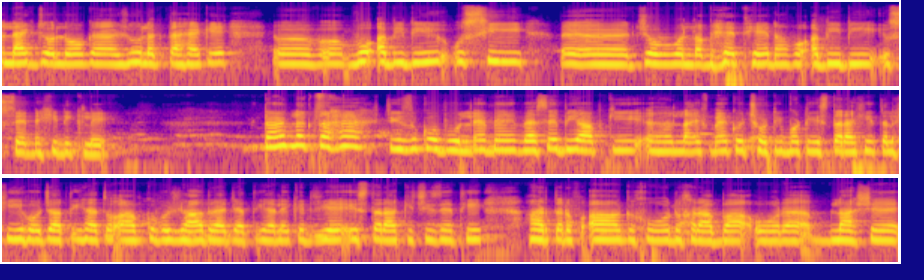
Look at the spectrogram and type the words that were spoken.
लाइक जो लोग यूँ लगता है कि वो अभी भी उसी जो वो लम्हे थे ना, वो अभी भी उससे नहीं निकले। टाइम लगता है चीज़ों को भूलने में। वैसे भी आपकी लाइफ में कोई छोटी मोटी इस तरह की तलही हो जाती है तो आपको वो याद रह जाती है, लेकिन ये इस तरह की चीज़ें थी। हर तरफ़ आग, खून, खराबा और लाशें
